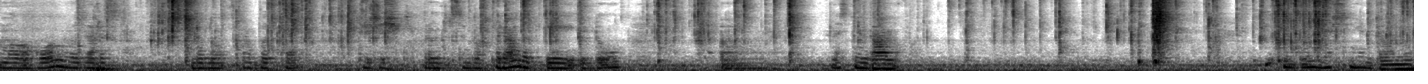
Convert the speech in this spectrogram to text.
Привіт, голову. Зараз буду робити трішечки приведу себе в порядок і йду е, на сніданок. Іду на сніданок.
